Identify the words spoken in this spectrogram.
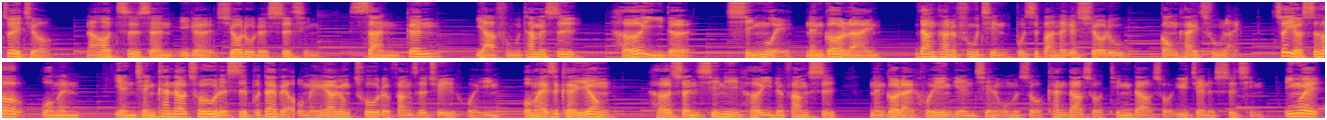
醉酒然后刺身一个羞辱的事情？闪跟雅弗他们是合宜的行为，能够来。让他的父亲不是把那个羞辱公开出来，所以有时候我们眼前看到错误的事，不代表我们要用错误的方式去回应，我们还是可以用合神心意、合宜的方式，能够来回应眼前我们所看到、所听到、所遇见的事情。因为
